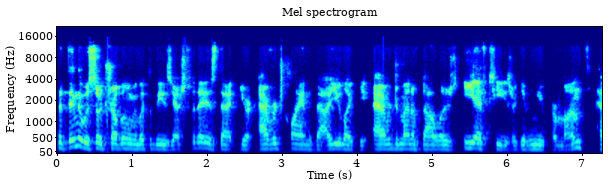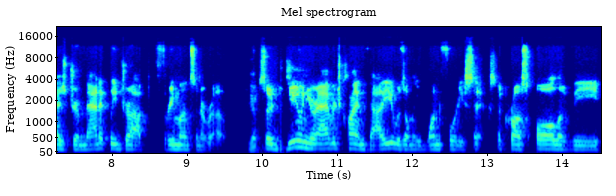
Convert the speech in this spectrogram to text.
the thing that was so troubling when we looked at these yesterday is that your average client value, like the average amount of dollars EFTs are giving you per month, has dramatically dropped three months in a row. Yep. So June, your average client value was only 146 across all of the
